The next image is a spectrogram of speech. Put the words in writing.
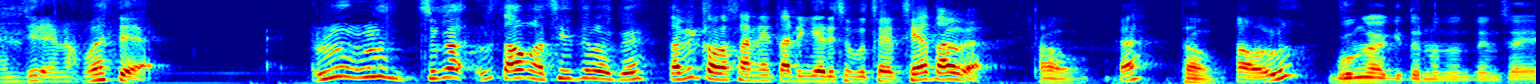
anjir enak banget ya lu lu suka lu tau gak sih itu lo gue tapi kalau sana tadi gak disebut sensei tau gak Tahu. Hah? Tahu. Tahu lu? Gue nggak gitu nonton Tensei.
